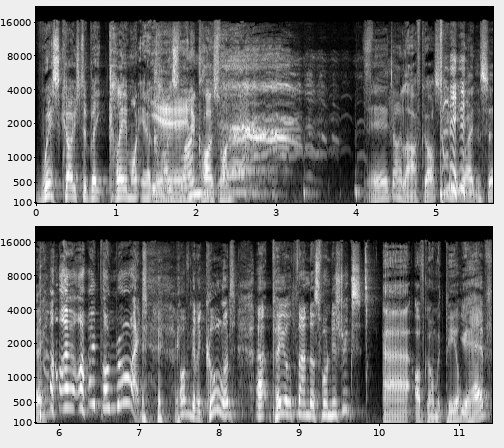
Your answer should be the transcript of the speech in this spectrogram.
West Coast to beat Claremont in a close in one. a close one. yeah, don't laugh, Goss. You wait and see. I, I hope I'm right. I'm going to call it. Uh, Peel Thunder Swan Districts. Uh, I've gone with Peel. You have.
